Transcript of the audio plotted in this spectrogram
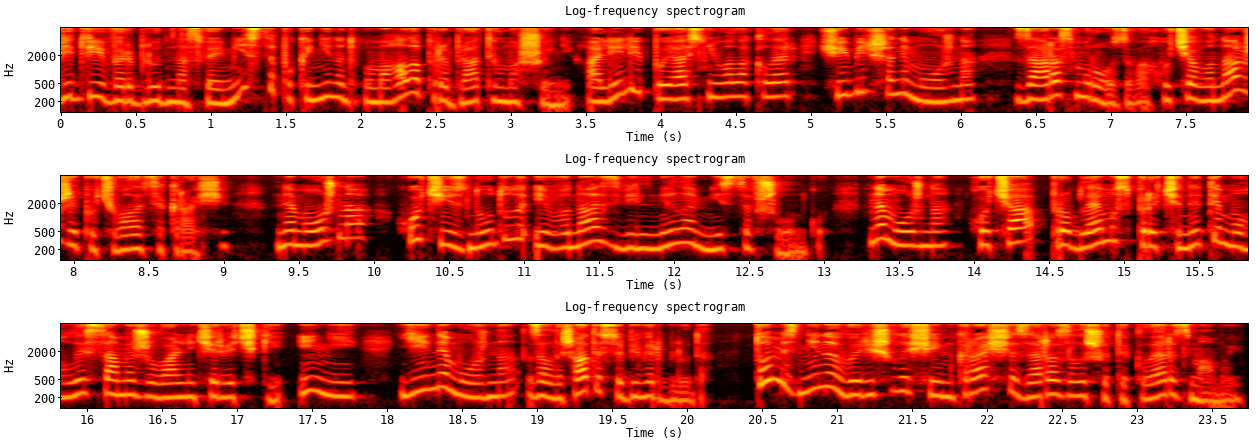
відвів верблюд на своє місце, поки Ніна допомагала прибрати в машині, а Лілі пояснювала Клер, що їй більше не можна, зараз морозива, хоча вона вже й почувалася краще. Не можна, хоч їй знудило, і вона звільнила місце в шлунку. Не можна, хоча проблему спричинити могли саме жувальні черв'ячки. І ні, їй не можна залишати собі верблюда. Том з Ніною вирішили, що їм краще зараз залишити Клер з мамою.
